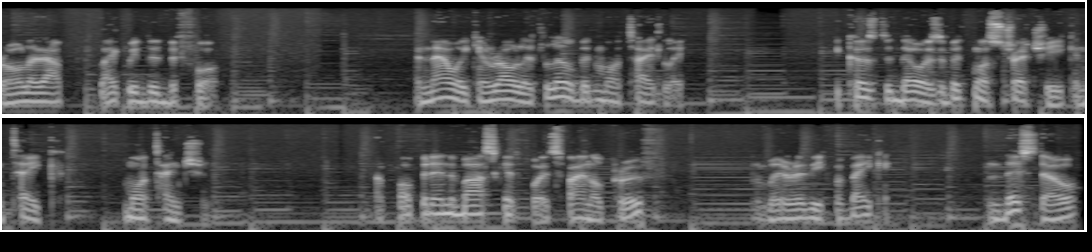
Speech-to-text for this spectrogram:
roll it up like we did before. And now we can roll it a little bit more tightly. Because the dough is a bit more stretchy, it can take more tension. Now pop it in the basket for its final proof and we're ready for baking. And this dough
